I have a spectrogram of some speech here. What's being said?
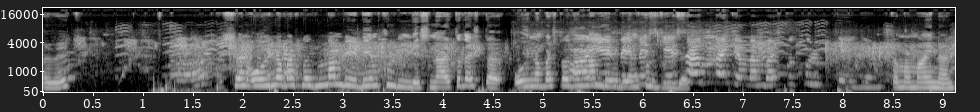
Evet. Sen oyuna başladığından beri benim kulübümdesin arkadaşlar. Oyuna başladığından Hayır beri benim benim eski kulübümde. hesabımdayken ben başka kulüpteydim. Tamam aynen.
